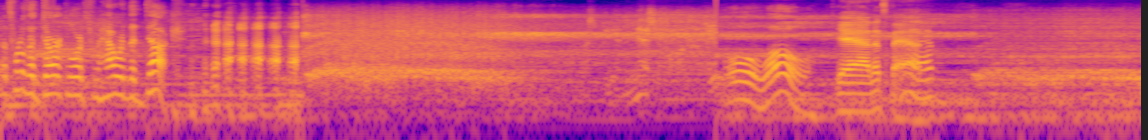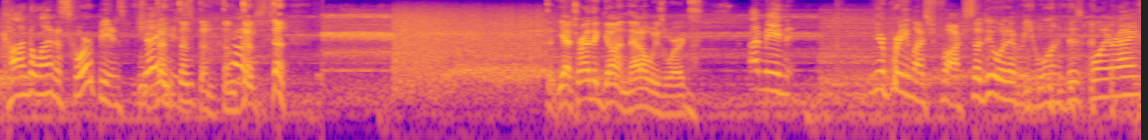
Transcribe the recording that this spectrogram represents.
That's one of the Dark Lords from Howard the Duck. Must be a nest ball. Oh, whoa. Yeah, that's bad. right. Conga line of scorpions. Dun, dun, dun, dun, dun, dun. Yeah, try the gun. That always works. I mean, you're pretty much fucked, so do whatever you want at this point, right?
